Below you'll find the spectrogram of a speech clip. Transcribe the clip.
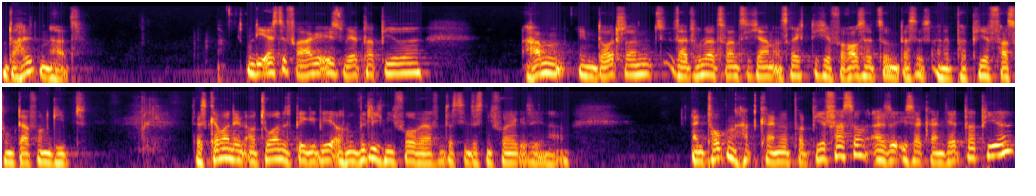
unterhalten hat. Und die erste Frage ist, Wertpapiere haben in Deutschland seit 120 Jahren als rechtliche Voraussetzung, dass es eine Papierfassung davon gibt. Das kann man den Autoren des BGB auch nun wirklich nicht vorwerfen, dass sie das nicht vorher gesehen haben. Ein Token hat keine Papierfassung, also ist er kein Wertpapier.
